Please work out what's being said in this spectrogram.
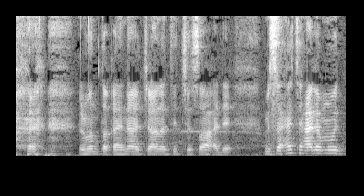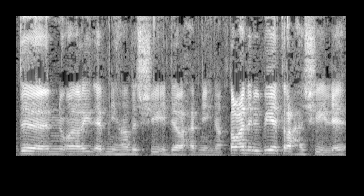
المنطقة هناك كانت هيك صاعدة. مسحتها على مود إنه أريد أبني هذا الشيء اللي راح أبنيه هناك. طبعا البيت راح أشيله.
